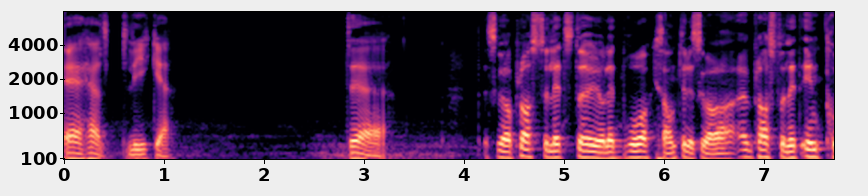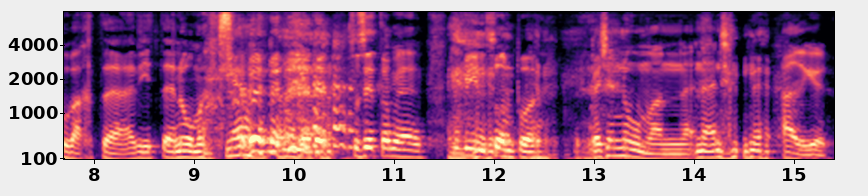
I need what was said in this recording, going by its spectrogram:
er helt like. Det Det skal være plass til litt støy og litt bråk, samtidig skal det være plass til litt introverte hvite nordmenn som, som sitter med mobilen sånn på. Kanskje nordmann nei, herregud.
